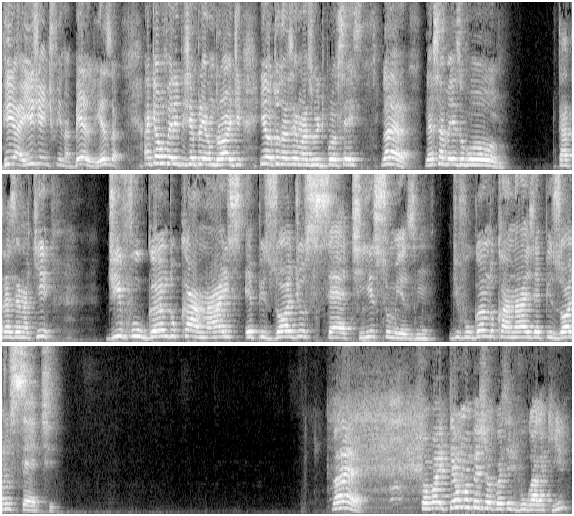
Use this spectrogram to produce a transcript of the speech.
E aí, gente fina, beleza? Aqui é o Felipe G Play Android e eu tô trazendo mais um vídeo pra vocês. Galera, dessa vez eu vou tá trazendo aqui divulgando canais episódio 7, isso mesmo. Divulgando canais episódio 7. Galera, só vai ter uma pessoa que vai ser divulgada aqui.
